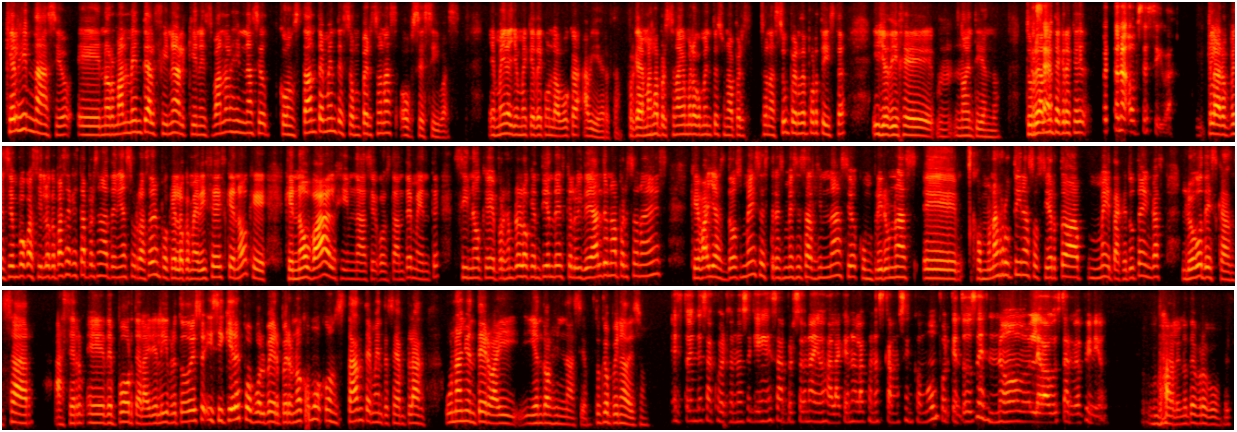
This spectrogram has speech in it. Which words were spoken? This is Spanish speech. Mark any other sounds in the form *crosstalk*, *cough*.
que el gimnasio, eh, normalmente al final, quienes van al gimnasio constantemente son personas obsesivas. Y mira, yo me quedé con la boca abierta, porque además la persona que me lo comentó es una persona súper deportista y yo dije, mm, no entiendo. ¿Tú realmente crees que... Persona obsesiva. Claro, pensé un poco así. Lo que pasa es que esta persona tenía sus razones, porque lo que me dice es que no, que, que no va al gimnasio constantemente, sino que, por ejemplo, lo que entiende es que lo ideal de una persona es que vayas dos meses, tres meses al gimnasio, cumplir unas, eh, como unas rutinas o cierta meta que tú tengas, luego descansar, hacer eh, deporte al aire libre, todo eso, y si quieres, pues volver, pero no como constantemente, o sea, en plan, un año entero ahí yendo al gimnasio. ¿Tú qué opinas de eso? Estoy en desacuerdo, no sé quién es esa persona y ojalá que no la conozcamos en común porque entonces no le va a gustar mi opinión. Vale, no te preocupes.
